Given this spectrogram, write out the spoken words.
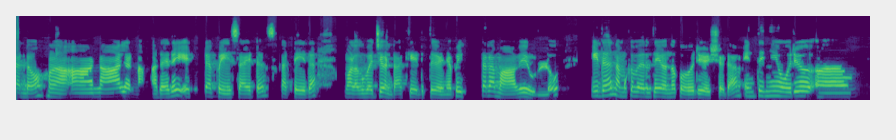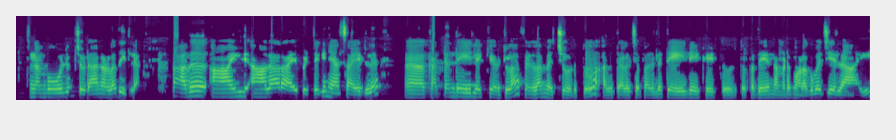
കണ്ടോ നാലെണ്ണം അതായത് എട്ട് പീസായിട്ട് കട്ട് ചെയ്ത മുളക് ബജി ഉണ്ടാക്കി എടുത്തു കഴിഞ്ഞപ്പോൾ ഇത്ര മാവേ ഉള്ളൂ. ഇത് നമുക്ക് വെറുതെ ഒന്ന് കോരി ഒഴിച്ചിടാം ഇനി ഒരു പോലും ചുടാനുള്ളതില്ല. അപ്പൊ അത് ആയി ആകാറായപ്പോഴത്തേക്ക് ഞാൻ സൈഡിൽ കട്ടൻ തേയിലേക്കുള്ള വെള്ളം വെച്ചു കൊടുത്തു. അത് തിളച്ചപ്പോൾ അതിൽ തേയിലയൊക്കെ ഇട്ട് കൊടുത്തു. അപ്പോൾ അതേ നമ്മുടെ മുളക് ബജിയെല്ലാം ആയി.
